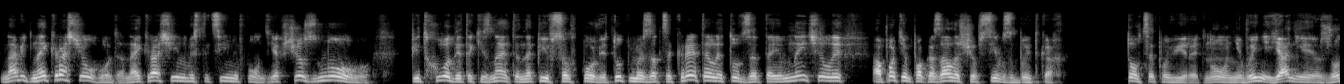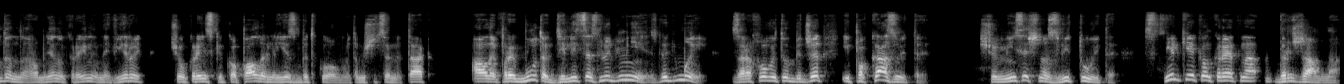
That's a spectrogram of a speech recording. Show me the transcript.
навіть найкраща угода, найкращий інвестиційний фонд, якщо знову підходи такі, знаєте, напівсовкові. Тут ми зацекретили, тут затаємничили, а потім показали, що всі в збитках. Хто в це повірить? Ну ні ви, ні я, ні жоден громадянин України не вірить, що українські копалини є збитковими, тому що це не так. Але прибуток діліться з людьми, з людьми, зараховуйте в бюджет і показуйте, що місячно звітуйте, скільки конкретна державна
